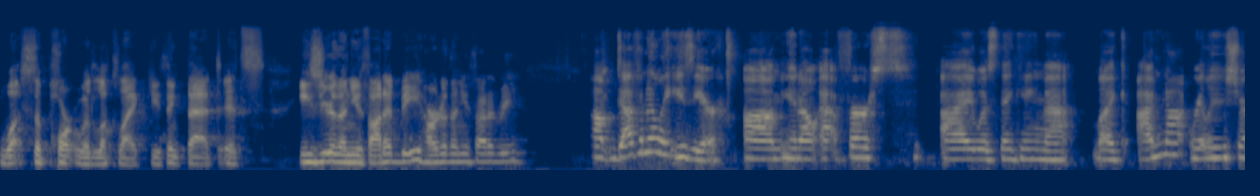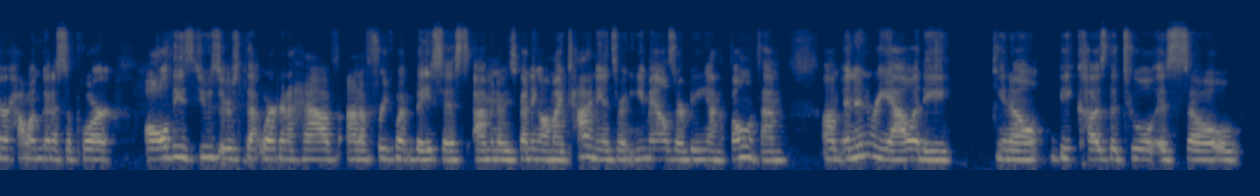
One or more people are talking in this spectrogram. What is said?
what support would look like? Do you think that it's easier than you thought it'd be harder than you thought it'd be? Um, definitely easier. Um, you know at first i was thinking that like i'm not really sure how i'm going to support all these users that we're going to have on a frequent basis. I'm going to be spending all my time answering emails or being on the phone with them. Um, and in reality you know because the tool is so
